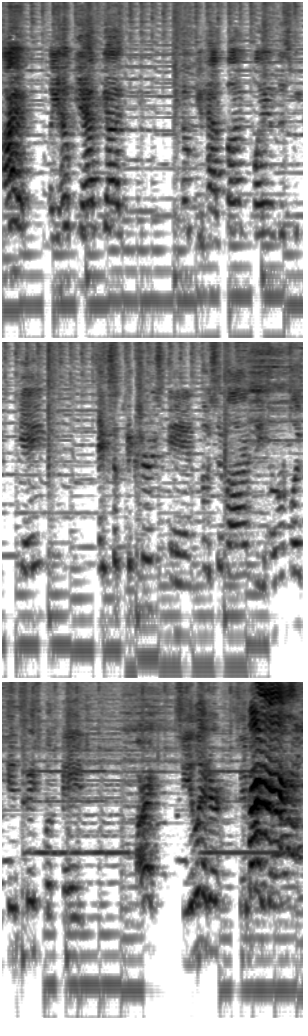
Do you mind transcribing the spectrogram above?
All right. Well, you hope you have got. Hope you have fun playing this week's game. Take some pictures and post them on the Overflow Kids Facebook page. All right. See you later. Say bye. Bye.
